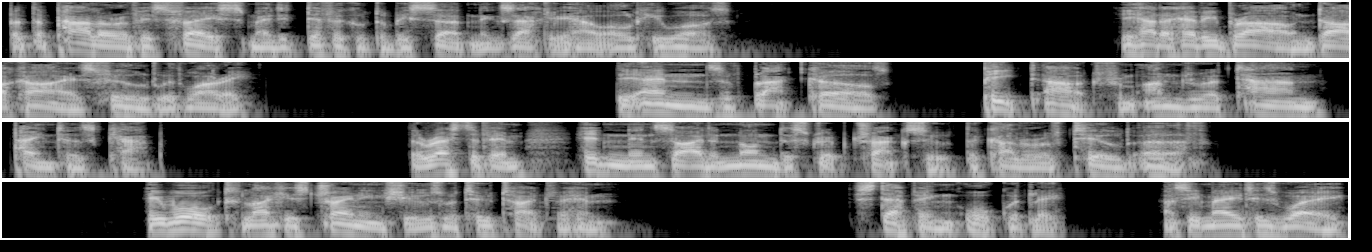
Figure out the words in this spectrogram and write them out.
but the pallor of his face made it difficult to be certain exactly how old he was. He had a heavy brow and dark eyes filled with worry. The ends of black curls peeked out from under a tan painter's cap. The rest of him hidden inside a nondescript tracksuit the colour of tilled earth. He walked like his training shoes were too tight for him, stepping awkwardly as he made his way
